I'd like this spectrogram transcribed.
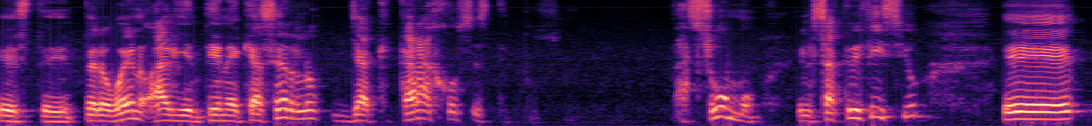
Este, pero bueno, alguien tiene que hacerlo, ya que carajos, este, pues, asumo el sacrificio. Eh,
